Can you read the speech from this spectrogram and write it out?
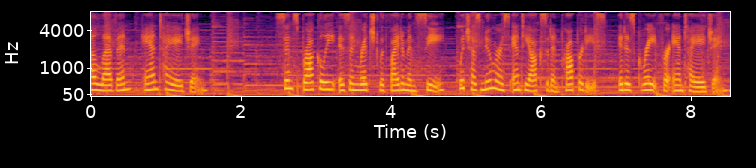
11. Anti-aging. Since broccoli is enriched with vitamin C, which has numerous antioxidant properties, it is great for anti-aging.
